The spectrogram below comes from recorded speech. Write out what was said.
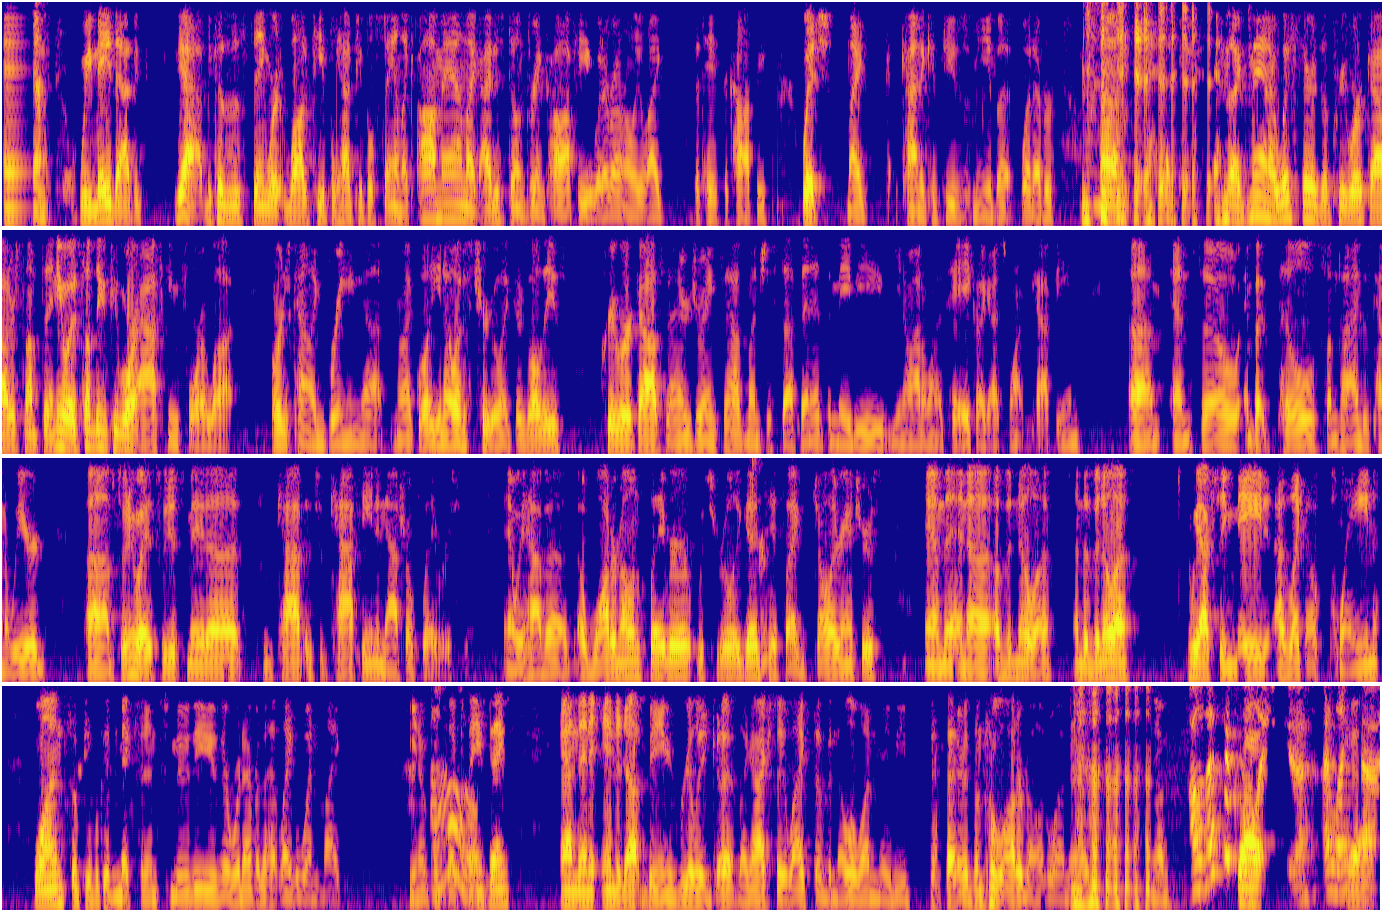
And cool. we made that, be- yeah, because of this thing where a lot of people we had people saying like, oh man, like I just don't drink coffee, whatever. I don't really like the taste of coffee, which like kind of confuses me, but whatever. Um, and like, man, I wish there was a pre workout or something. Anyway, it's something people are asking for a lot, or just kind of like bringing up. And like, well, you know what? It's true. Like, there's all these pre workouts and energy drinks that have a bunch of stuff in it that maybe you know I don't want to take. Like, I just want caffeine. Um, and so, and but pills sometimes is kind of weird. Um, so, anyways, we just made a some ca- it's caffeine and natural flavors, and we have a, a watermelon flavor which is really good, tastes like Jolly Ranchers, and then uh, a vanilla. And the vanilla we actually made as like a plain one, so people could mix it in smoothies or whatever that like wouldn't like you know conflict Oh. with anything. And then it ended up being really good. Like I actually like the vanilla one maybe better than the watermelon one. Like, um, Oh, that's a cool Yeah. idea. I like Yeah. that.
